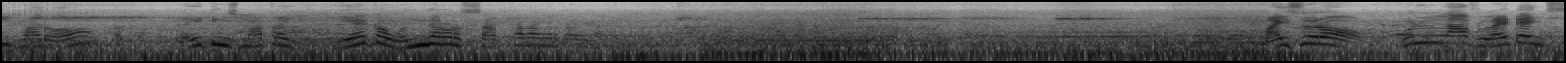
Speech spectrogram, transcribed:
ಈಗ ಮಾಡೋ ಲೈಟಿಂಗ್ಸ್ ಮಾತ್ರ ಏಕ ಒಂದೆರಡು ಸಾಕಾದಾಗಿರ್ತಾವೆ ಈಗ. ಮೈಸೂರು ಫುಲ್ ಆಫ್ ಲೈಟಿಂಗ್ಸ್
